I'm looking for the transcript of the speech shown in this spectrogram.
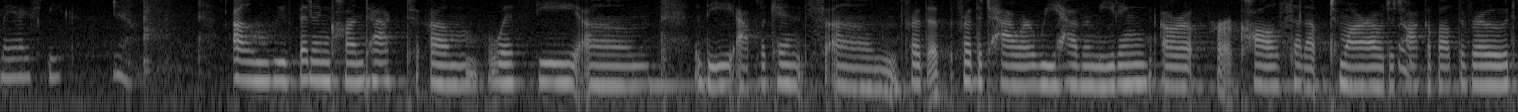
May I speak? yeah. Um, we've been in contact um, with the um, the applicants um, for the for the tower. We have a meeting or for a call set up tomorrow to talk about the road.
